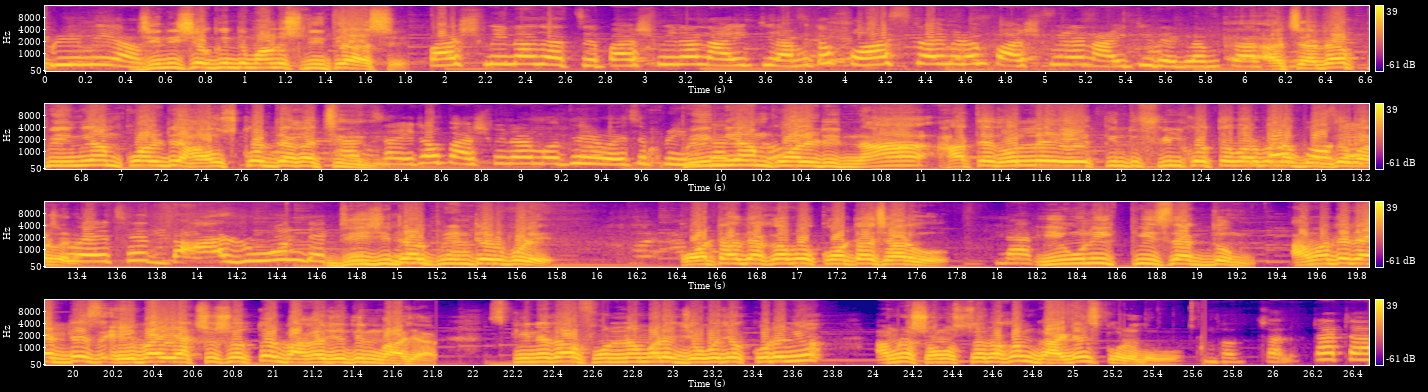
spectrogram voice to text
জিনিসও কিন্তু মানুষ নিতে আসে। পাশমিনা যাচ্ছে পাশমিনা নাইটি আমি তো ফার্স্ট টাইম এরকম পাশমিনা নাইটি দেখলাম। আচ্ছা এটা প্রিমিয়াম কোয়ালিটি হাউস কোট দেখাচ্ছি দিদি। আচ্ছা এটাও পাশমিনার মধ্যেই রয়েছে প্রিমিয়াম কোয়ালিটি না হাতে ধরলে কিন্তু ফিল করতে পারবে না বুঝতে পারবে রয়েছে দারুণ ডিজিটাল প্রিন্টের উপরে। কটা দেখাবো কটা ছাড়বো? ইউনিক পিস একদম। আমাদের অ্যাড্রেস এ বাই একশো সত্তর বাঘাযতীন বাজার। স্ক্রিনে দেওয়া ফোন নাম্বারে যোগাযোগ করে নিও আমরা সমস্ত রকম গাইডেন্স করে দেবো। চলো টাটা।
